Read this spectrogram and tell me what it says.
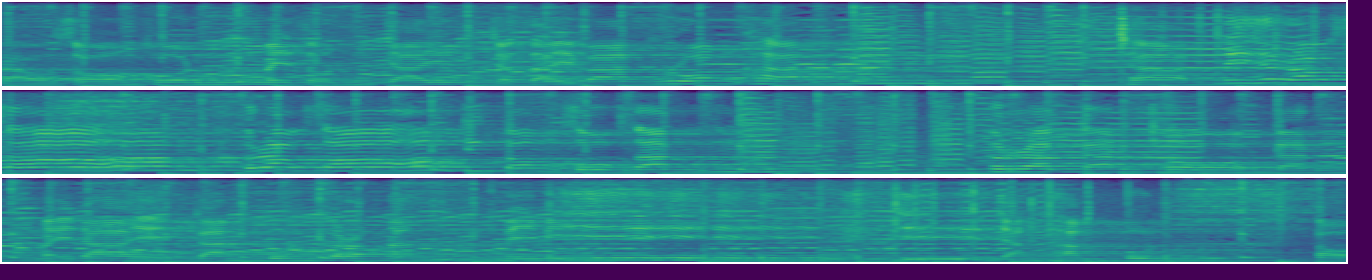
เราสองคนไม่สนใจจะใส่บ้า รักกันชอบกันไม่ได้กันบุญเรานั้นไม่มีพี่จะทำบุญ ต่อ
